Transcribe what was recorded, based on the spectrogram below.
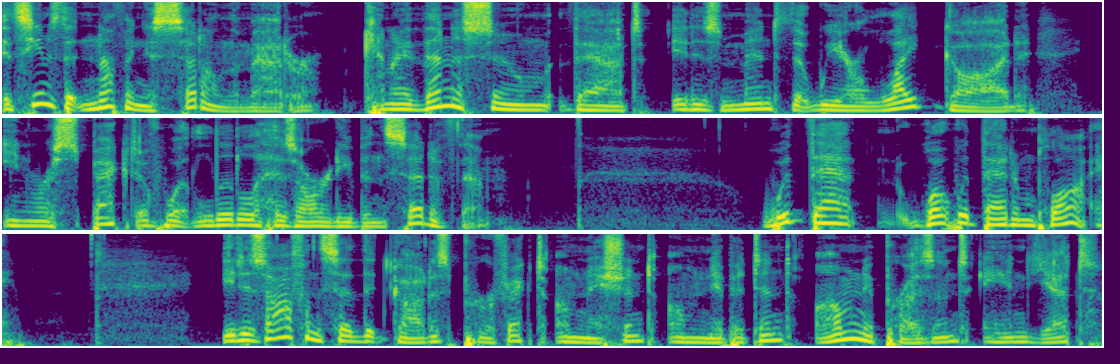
It seems that nothing is said on the matter. Can I then assume that it is meant that we are like God in respect of what little has already been said of them? Would that what would that imply? It is often said that God is perfect, omniscient, omnipotent, omnipresent, and yet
